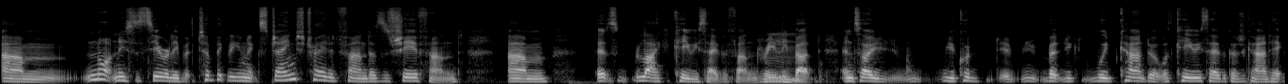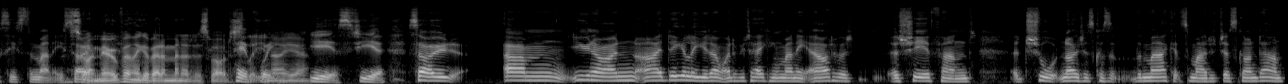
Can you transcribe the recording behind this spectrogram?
um, not necessarily, but typically an exchange traded fund is a share fund. Um, it's like a KiwiSaver fund, really, but and so you, you could, but you, we can't do it with KiwiSaver because you can't access the money. So Sorry, Mary, we've only got about a minute as well, just to let you know. Yeah. Yes, yeah. So, um, you know, and ideally you don't want to be taking money out of a, a share fund at short notice because the markets might have just gone down.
